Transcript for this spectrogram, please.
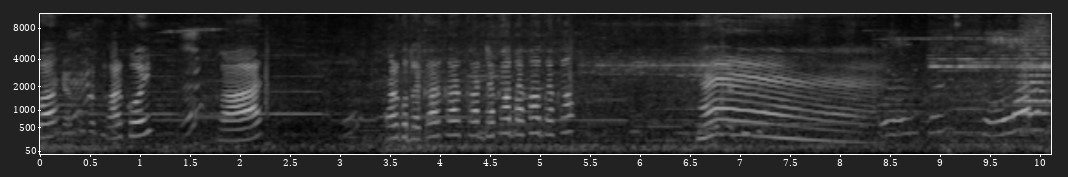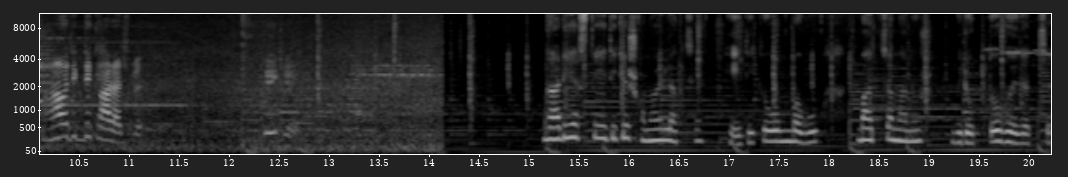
বাবা? কার কই? কার? কার কোথায়? কার কার কার? দেখা দেখা দেখা। হ্যাঁ। হ্যাঁ ওই দিক দিয়ে কার আসবে? গাড়ি আসতে এদিকে সময় লাগছে। এইদিকে ওমবাবু বাচ্চা মানুষ বিরক্ত হয়ে যাচ্ছে।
